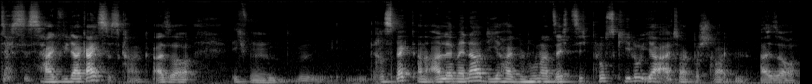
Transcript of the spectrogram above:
das ist halt wieder geisteskrank. Also ich, mhm. Respekt an alle Männer, die halt mit 160 plus Kilo ihr Alltag bestreiten. Also,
